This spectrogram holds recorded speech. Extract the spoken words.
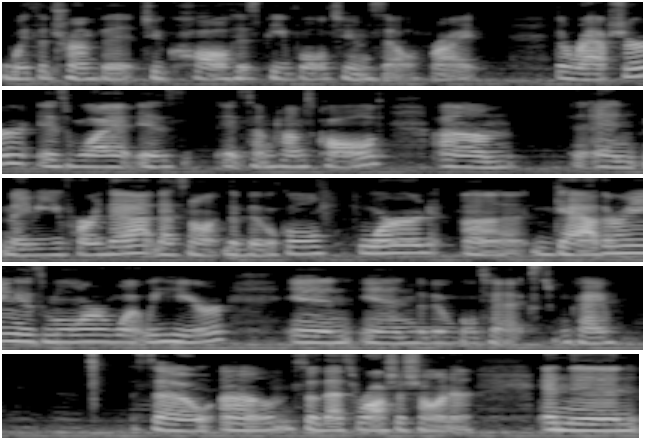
with a trumpet to call his people to himself, right? The rapture is what is it's sometimes called. Um, and maybe you've heard that. That's not the biblical word. Uh, gathering is more what we hear in in the biblical text. Okay, so um, so that's Rosh Hashanah, and then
